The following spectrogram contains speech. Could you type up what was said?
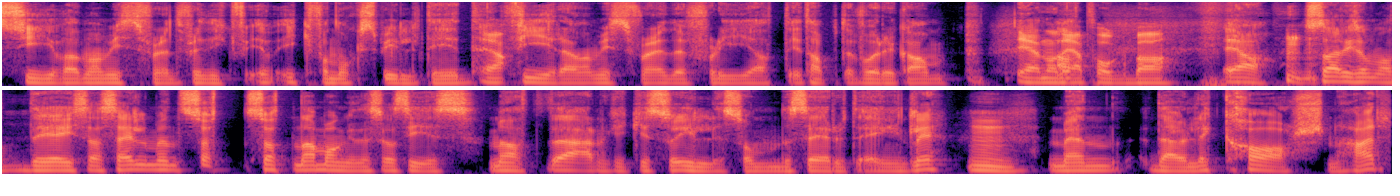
syv av dem er misfornøyde fordi de ikke, får nok spilletid, Ja. fire av dem er misfornøyde fordi at de tapte forrige kamp, En av de er Pogba. ja, så er det liksom at det i seg selv, men 17 17 er mange det skal sies, men at det er nok ikke så ille som det ser ut egentlig. Mm. Men det er jo lekkasjene her,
